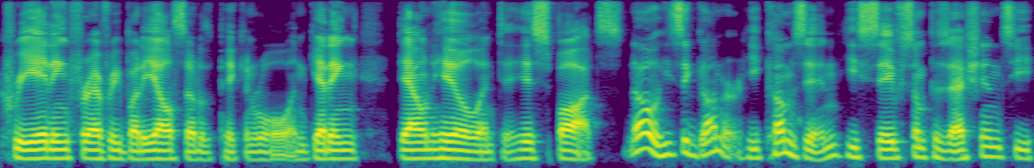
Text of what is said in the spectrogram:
creating for everybody else out of the pick and roll and getting downhill and to his spots? No, he's a gunner. He comes in, he saves some possessions, he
